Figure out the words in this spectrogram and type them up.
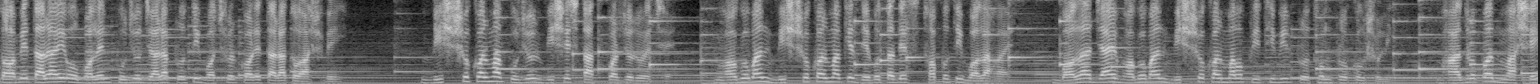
তবে তারাই ও বলেন পুজো যারা প্রতি বছর করে তারা তো আসবেই। বিশ্বকর্মা পুজোর বিশেষ তাৎপর্য রয়েছে। ভগবান বিশ্বকর্মাকে দেবতাদের স্থপতি বলা হয়। বলা যায় ভগবান বিশ্বকর্মাও পৃথিবীর প্রথম প্রকৌশলী। ভাদ্রপদ মাসে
